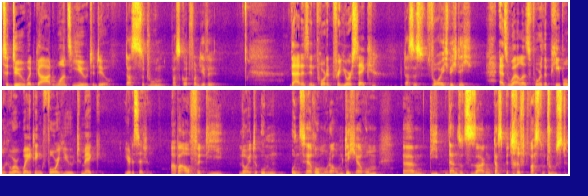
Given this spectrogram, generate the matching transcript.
to do what God wants you to do. das zu tun, was Gott von dir will. That is important for your sake, Das ist für euch wichtig, as well as for the people who are waiting for you to make your decision. aber auch für die Leute um uns herum oder um dich herum, die dann sozusagen das betrifft, was du tust.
